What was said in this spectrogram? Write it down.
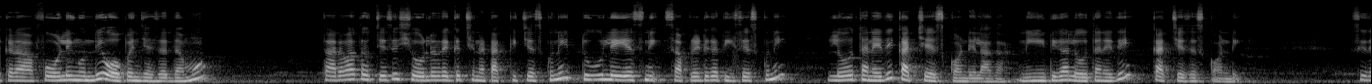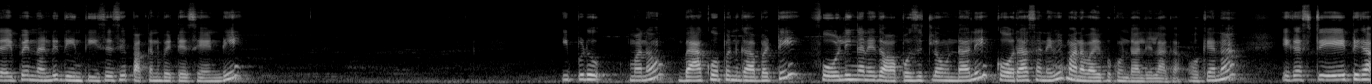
ఇక్కడ ఫోల్డింగ్ ఉంది ఓపెన్ చేసేద్దాము. తర్వాత వచ్చేసి షోల్డర్ దగ్గర చిన్న టక్ ఇచ్చేసుకుని టూ లేయర్స్ని సపరేట్గా తీసేసుకుని లోత్ అనేది కట్ చేసుకోండి ఇలాగా. నీట్గా లోత్ అనేది కట్ చేసేసుకోండి. సో ఇది అయిపోయిందండి దీన్ని తీసేసి పక్కన పెట్టేసేయండి. ఇప్పుడు మనం బ్యాక్ ఓపెన్ కాబట్టి ఫోల్డింగ్ అనేది ఆపోజిట్లో ఉండాలి కోరాస్ అనేవి మన వైపుకు ఉండాలి ఇలాగా ఓకేనా ఇక స్ట్రేట్గా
